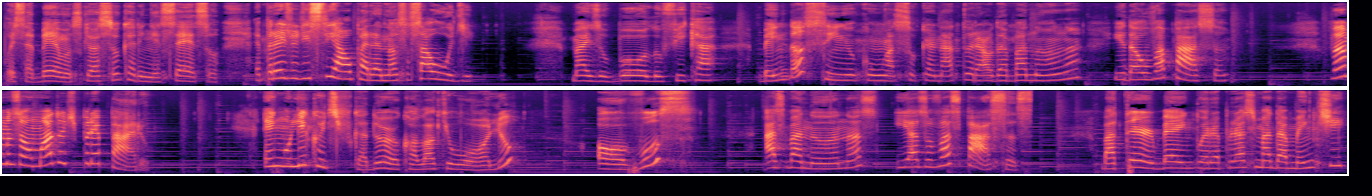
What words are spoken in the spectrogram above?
pois sabemos que o açúcar em excesso é prejudicial para a nossa saúde. Mas o bolo fica bem docinho com o açúcar natural da banana e da uva passa. Vamos ao modo de preparo. Em um liquidificador, coloque o óleo, ovos, as bananas e as uvas passas. Bater bem por aproximadamente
